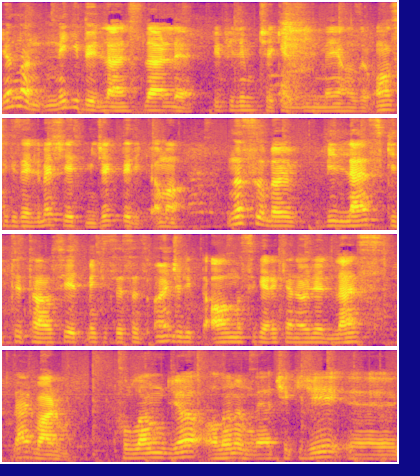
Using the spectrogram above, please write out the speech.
Yanına ne gibi lenslerle bir film çekebilmeye hazır? 1855 yetmeyecek dedik ama nasıl böyle bir lens kiti tavsiye etmek isteseniz öncelikle alması gereken öyle lensler var mı? kullanacağı alanın veya çekeceği e,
